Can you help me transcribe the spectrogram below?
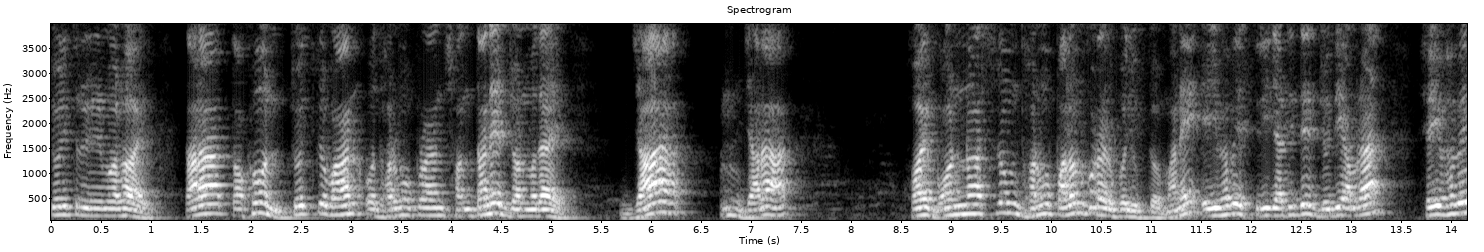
চরিত্র নির্মল হয়। তারা তখন চরিত্রবান ও ধর্মপ্রাণ সন্তানের জন্ম দেয়। যা, যারা হয় বর্ণ আশ্রম ধর্ম পালন করার উপযুক্ত। মানে এইভাবে স্ত্রী জাতিদের যদি আমরা সেইভাবে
